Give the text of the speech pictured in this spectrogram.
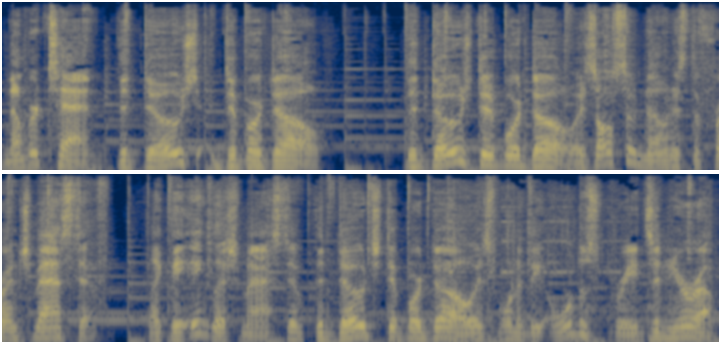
Number 10. The Dogue de Bordeaux. The Dogue de Bordeaux is also known as the French Mastiff. Like the English Mastiff, the Dogue de Bordeaux is one of the oldest breeds in Europe.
